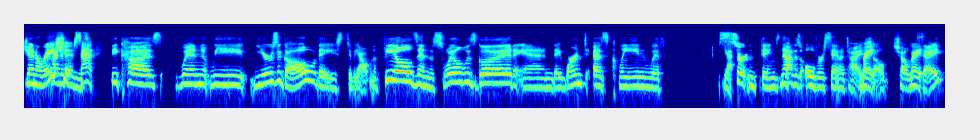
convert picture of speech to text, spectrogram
generations 100%. because when we years ago they used to be out in the fields and the soil was good and they weren't as clean with Yeah. certain things not Yeah. as over sanitized Right. shall, shall we Right. say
